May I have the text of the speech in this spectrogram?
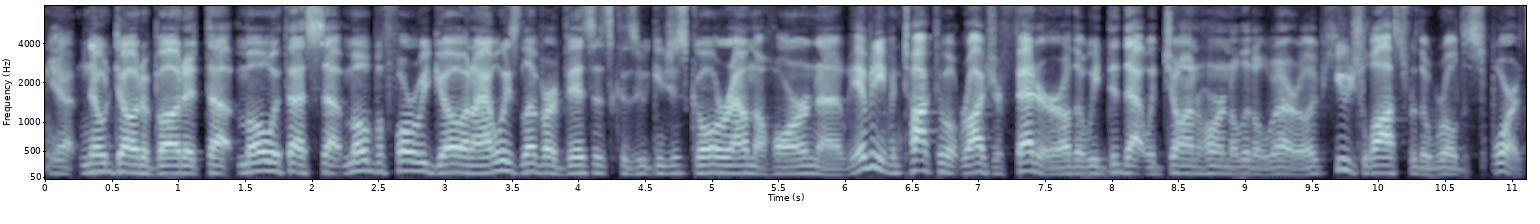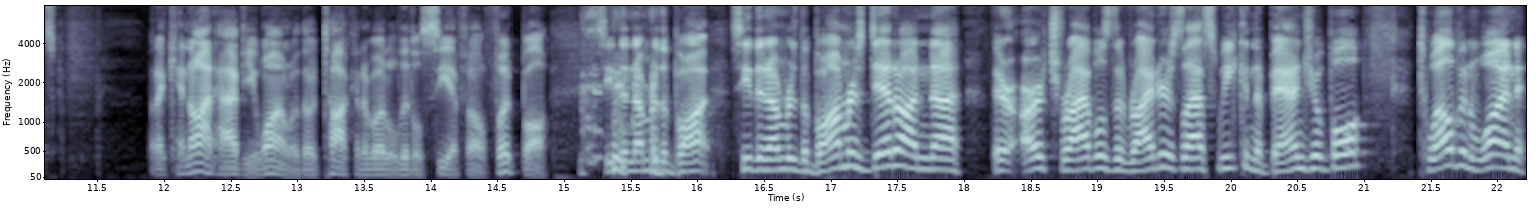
Yeah, no doubt about it. Uh, Moe with us. Uh, Moe, before we go, and I always love our visits because we can just go around the horn. Uh, we haven't even talked about Roger Federer, although we did that with John Horn a little while. A huge loss for the world of sports. But I cannot have you on without talking about a little CFL football. See the number the bomb. See the number the Bombers did on uh, their arch rivals, the Riders, last week in the Banjo Bowl. Twelve and one.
